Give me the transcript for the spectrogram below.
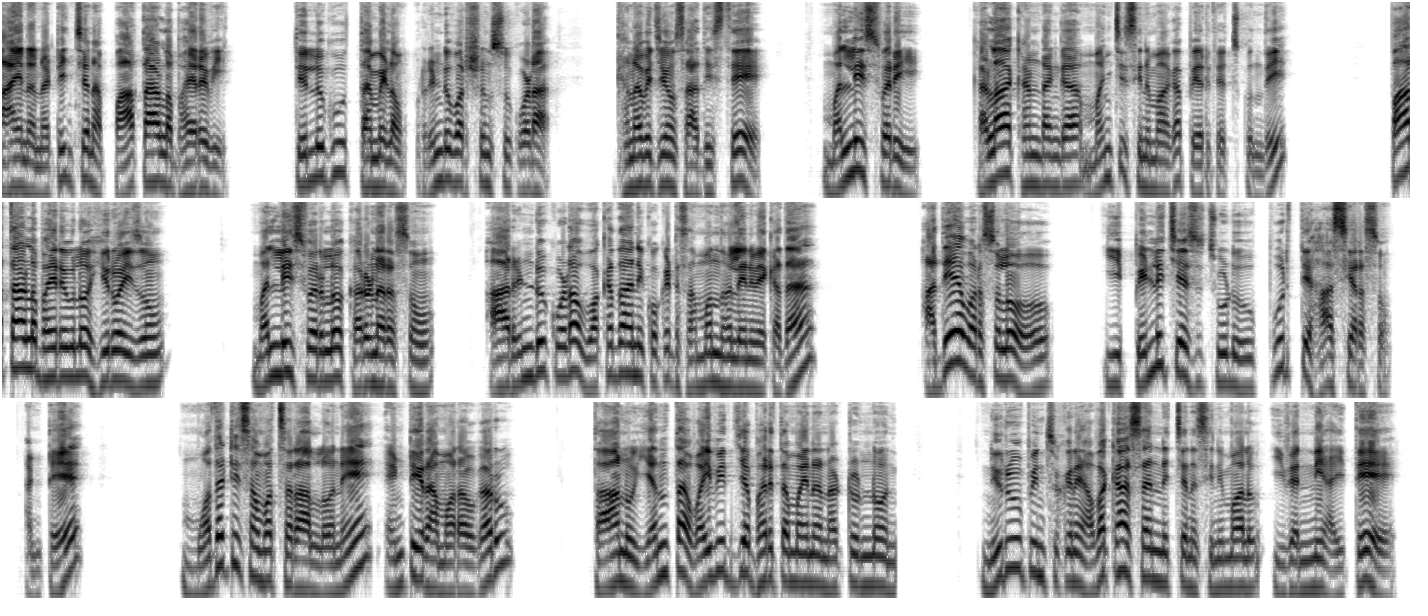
ఆయన నటించిన పాతాళ్ళ భైరవి తెలుగు తమిళం రెండు వర్షన్సు కూడా ఘన విజయం సాధిస్తే మల్లీశ్వరి కళాఖండంగా మంచి సినిమాగా పేరు తెచ్చుకుంది. పాతాళ్ళ భైరవిలో హీరోయిజం మల్లీశ్వరిలో కరుణరసం ఆ రెండూ కూడా ఒకదానికొకటి సంబంధం లేనివే కదా? అదే వరుసలో ఈ పెళ్ళి చేసి చూడు పూర్తి హాస్యరసం. అంటే మొదటి సంవత్సరాల్లోనే ఎన్టీ రామారావు గారు తాను ఎంత వైవిధ్యభరితమైన నటుణ్ణో నిరూపించుకునే అవకాశాన్నిచ్చిన సినిమాలు ఇవన్నీ అయితే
